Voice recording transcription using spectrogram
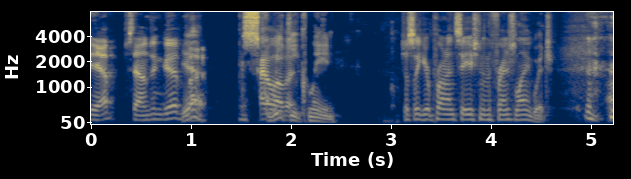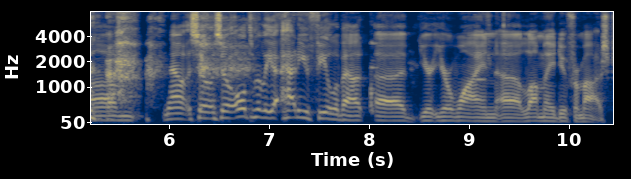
Yep, sounding good. Yeah, squeaky clean, just like your pronunciation in the French language. Um, now, so so ultimately, how do you feel about uh, your your wine, uh, Lame du fromage?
